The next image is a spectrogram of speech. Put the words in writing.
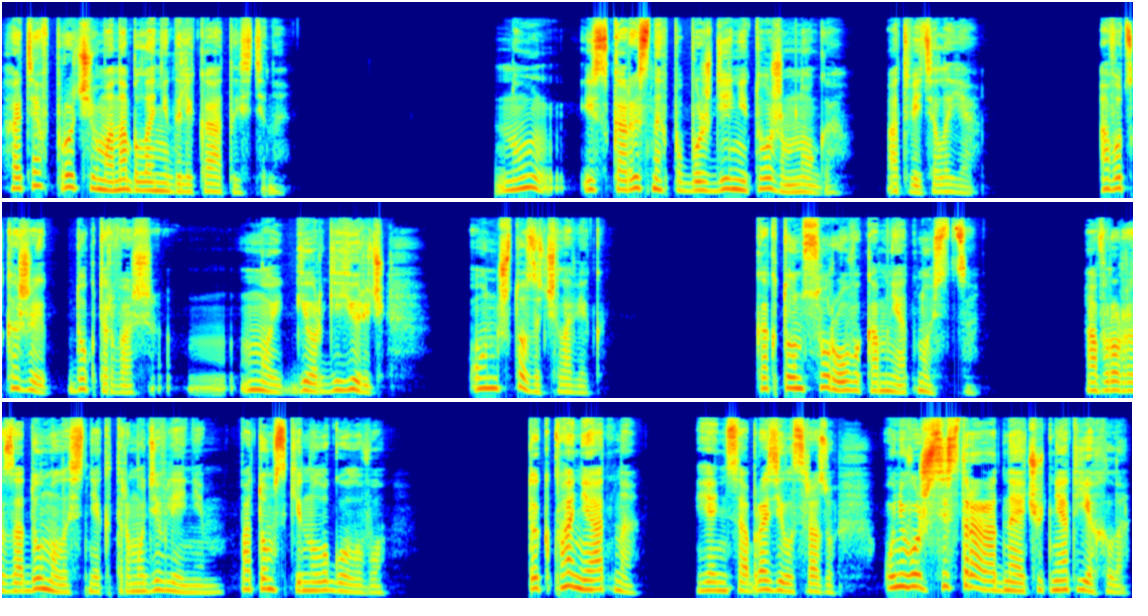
Хотя, впрочем, она была недалека от истины. «Ну, из корыстных побуждений тоже много», — ответила я. «А вот скажи, доктор ваш, мой Георгий Юрьевич, он что за человек? Как-то он сурово ко мне относится». Аврора задумалась с некоторым удивлением, потом скинула голову. «Так понятно. Я не сообразила сразу. У него же сестра родная чуть не отъехала.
